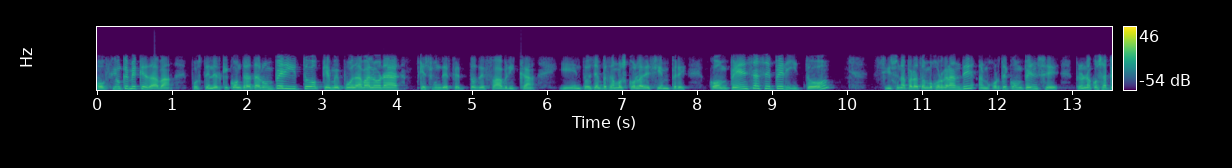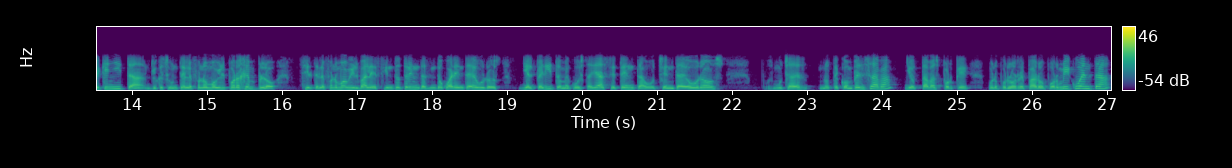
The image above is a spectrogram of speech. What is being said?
Opción que me quedaba, pues tener que contratar un perito que me pueda valorar que es un defecto de fábrica. Y entonces ya empezamos con la de siempre. ¿Compensa ese perito? Si es un aparato a lo mejor grande, a lo mejor te compense, pero una cosa pequeñita, yo que sé, un teléfono móvil, por ejemplo, si el teléfono móvil vale 130, 140 euros y el perito me cuesta ya 70 o 80 euros, pues muchas veces no te compensaba y optabas por qué. Bueno, pues lo reparo por mi cuenta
